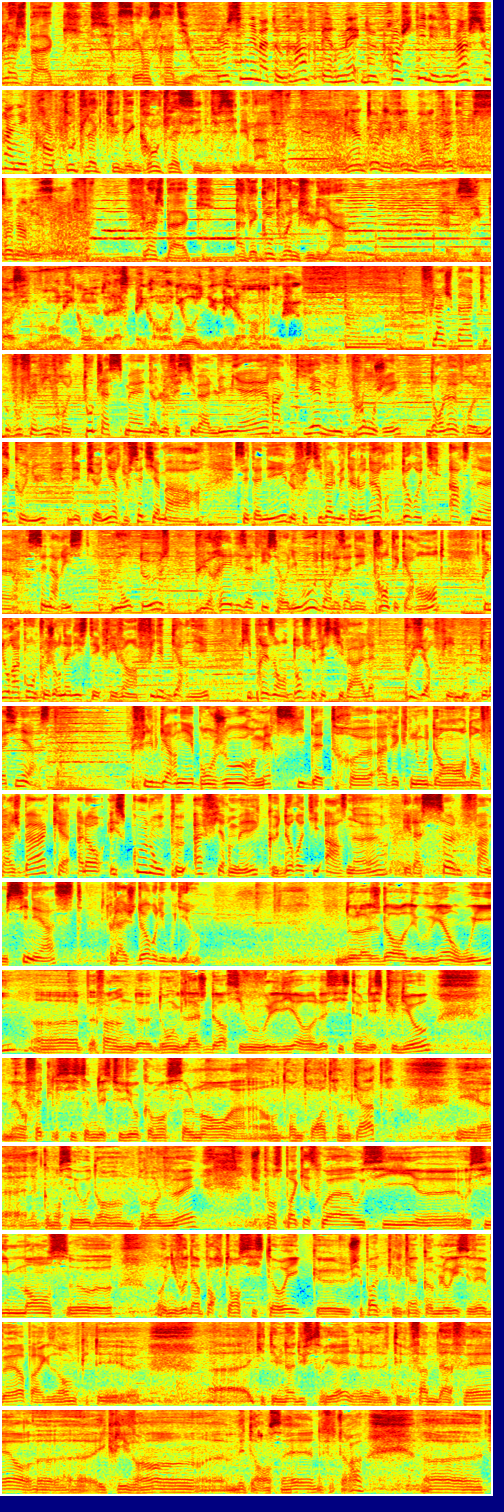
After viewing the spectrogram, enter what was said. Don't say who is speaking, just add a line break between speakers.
Flashback sur Séance Radio.
Le cinématographe permet de projeter des images sur un écran.
Toute l'actu des grands classiques du cinéma.
Bientôt, les films vont être sonorisés.
Flashback avec Antoine Julien.
Je ne sais pas si vous vous rendez compte de l'aspect grandiose du mélange.
Flashback vous fait vivre toute la semaine le festival Lumière qui aime nous plonger dans l'œuvre méconnue des pionnières du 7e art. Cette année, le festival met à l'honneur Dorothy Arzner, scénariste, monteuse, puis réalisatrice à Hollywood dans les années 30 et 40, que nous raconte le journaliste et écrivain Philippe Garnier qui présente dans ce festival plusieurs films de la cinéaste. Philippe Garnier, bonjour, merci d'être euh, avec nous dans, dans Flashback. Alors, est-ce que l'on peut affirmer que Dorothy Arzner est la seule femme cinéaste de l'âge d'or hollywoodien?
De l'âge d'or hollywoodien, oui. Euh, enfin, de- donc l'âge d'or, si vous voulez dire le système des studios. Mais en fait, le système des studios commence seulement à- en 33-34. Et elle, a- commencé dans- pendant le muet. Je pense pas qu'elle soit aussi, euh, aussi immense euh, au niveau d'importance historique que, je sais pas, quelqu'un comme Lois Weber, par exemple, qui était, euh, qui était une industrielle. Elle, était une femme d'affaires, écrivain, metteur en scène, etc. Euh,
